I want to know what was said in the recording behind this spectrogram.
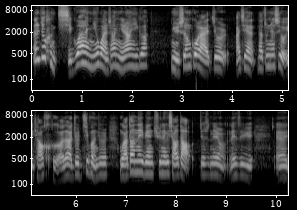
但是就很奇怪，你晚上你让一个女生过来，就是而且它中间是有一条河的，就基本就是我要到那边去那个小岛，就是那种类似于，呃，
